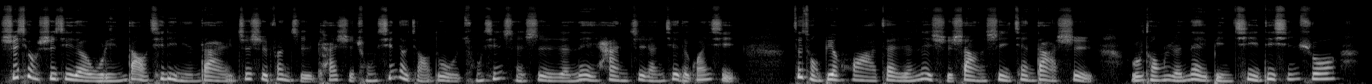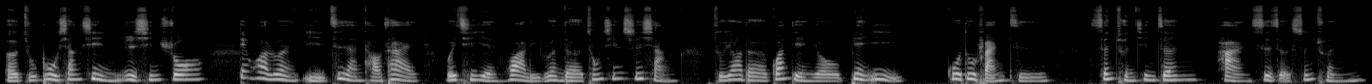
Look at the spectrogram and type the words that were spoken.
十九世纪的五零到七零年代，知识分子开始从新的角度重新审视人类和自然界的关系。这种变化在人类史上是一件大事，如同人类摒弃地心说而逐步相信日心说。进化论以自然淘汰为其演化理论的中心思想，主要的观点有变异、过度繁殖。生存竞争和适者生存。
